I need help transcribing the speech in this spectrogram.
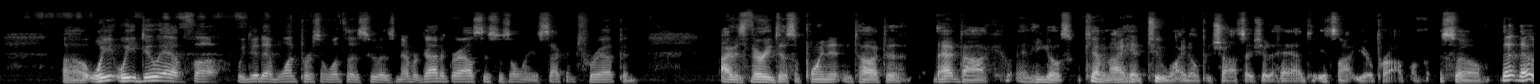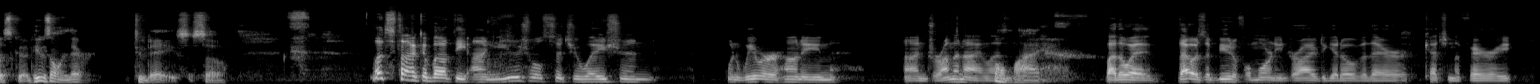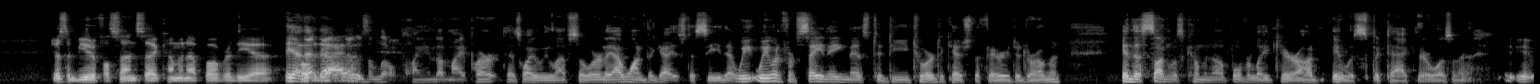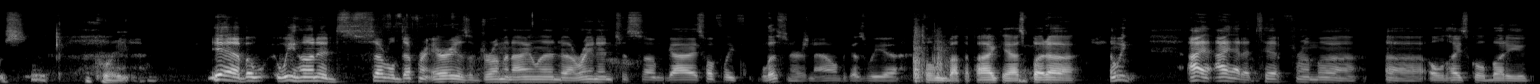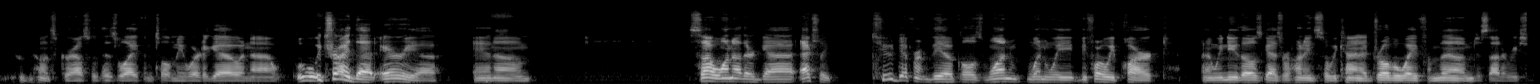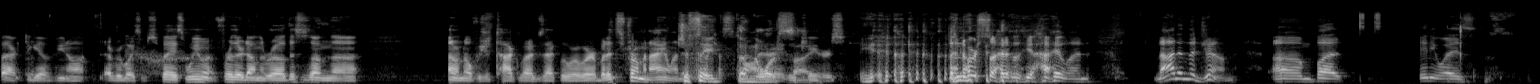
Uh, we we do have uh, we did have one person with us who has never got a grouse. This was only a second trip, and I was very disappointed and talked to that doc, and he goes, "Kevin, I had two wide open shots I should have had. It's not your problem." So that that was good. He was only there two days, so Let's talk about the unusual situation when we were hunting on Drummond Island. oh my, By the way, that was a beautiful morning drive to get over there, catching the ferry. Just a beautiful sunset coming up over the uh, Yeah, over that, the that, that was a little planned on my part. That's why we left so early. I wanted the guys to see that. We we went from St. Ignace to Detour to catch the ferry to Drummond, and the sun was coming up over Lake Huron. It was spectacular, wasn't it? It was great. Yeah, but we hunted several different areas of Drummond Island. Uh, ran into some guys, hopefully listeners now, because we uh, told them about the podcast. But uh, and we, I, I had a tip from uh, uh, old high school buddy who hunts grouse with his wife and told me where to go, and uh, we tried that area and um, saw one other guy. Actually, two different vehicles. One when we before we parked, and we knew those guys were hunting, so we kind of drove away from them just out of respect to give you know everybody some space. And we went further down the road. This is on the. I don't know if we should talk about exactly where we are, but it's from an island. Just it's say the north area. side. Who cares? the north side of the island, not in the gym. Um, but, anyways,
